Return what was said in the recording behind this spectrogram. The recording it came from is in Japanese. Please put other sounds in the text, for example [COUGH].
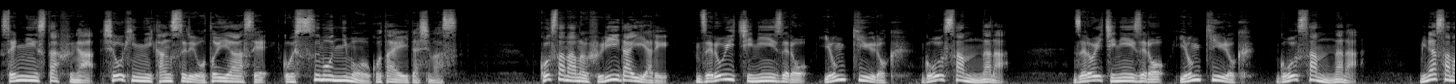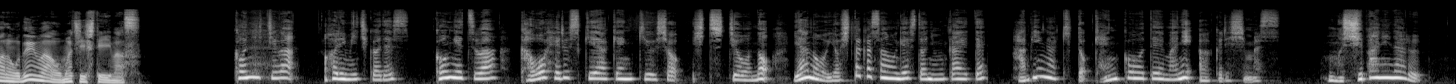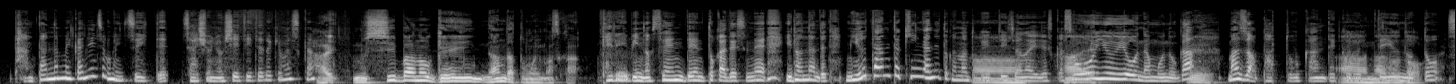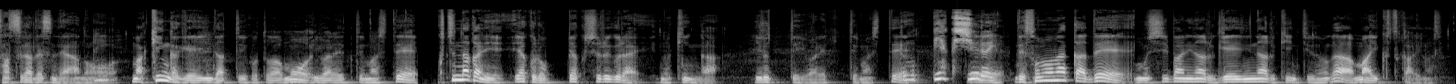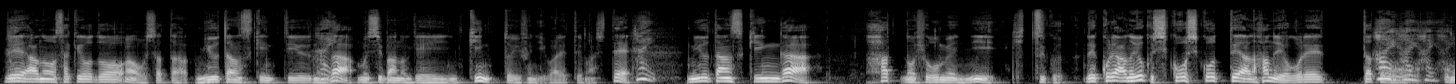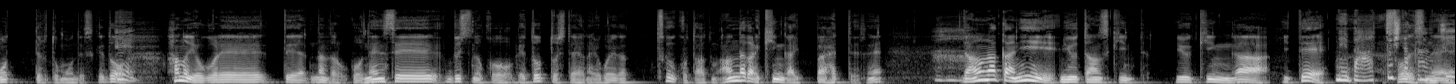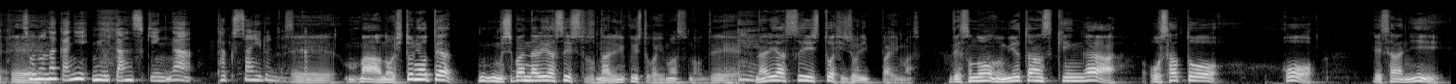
専任スタッフが商品に関するお問い合わせ、ご質問にもお答えいたします。コサナのフリーダイヤル0120-496-537 0120-496-537皆様のお電話をお待ちしています。こんにちは、堀道子です。今月は、顔ヘルスケア研究所室長の矢野義隆さんをゲストに迎えて、歯磨きと健康をテーマにお送りします。虫歯になる簡単なメカニズムについて最初に教えていただけますか？はい。虫歯の原因何だと思いますか？テレビの宣伝とかですね、いろんなんで、ミュータント菌がねとかなんとか言ってるじゃないですか。そういうようなものが、まずはパッと浮かんでくるっていうのと。さすがですね。あの、はい、まあ、菌が原因だっていうことはもう言われてまして、口の中に約600種類ぐらいの菌がいるって言われてまして。600種類、えー、で、その中で虫歯になる原因になる菌っていうのが、まあ、いくつかあります。で、あの、先ほど、まあ、おっしゃったミュータンス菌っていうのが、虫歯の原因菌というふうに言われてまして、はい、ミュータンス菌が歯の表面にひっつく。で、これ、あの、よく歯垢歯垢って、あの、歯の汚れだと思ってると思うんですけど、歯の汚れって、なんだろう、こう、粘性物質のこう、ベトっとしたような汚れがつくことあとあの中に菌がいっぱい入ってですね。で、あの中にミュータンス菌という菌がいて。ねばーっとした感じ。そ,、ねえー、その中にミュータンス菌がたくさんいるんですか？えー、まあ、あの、人によって虫歯になりやすい人となりにくい人がいますので、えー、なりやすい人は非常にいっぱいいます。で、そのミュータンス菌がお砂糖を餌に、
